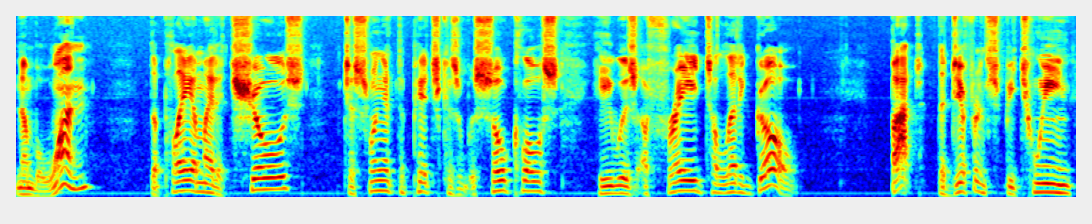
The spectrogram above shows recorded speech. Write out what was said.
Number one, the player might have chose to swing at the pitch because it was so close he was afraid to let it go. But the difference between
